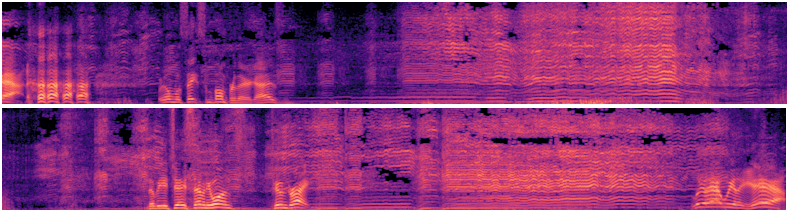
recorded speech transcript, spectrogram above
out. we almost ate some bumper there, guys. WHA 71s tuned right. Look at that wheelie, yeah.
